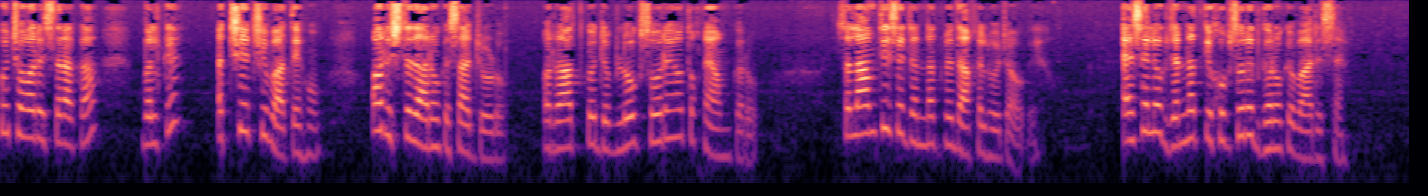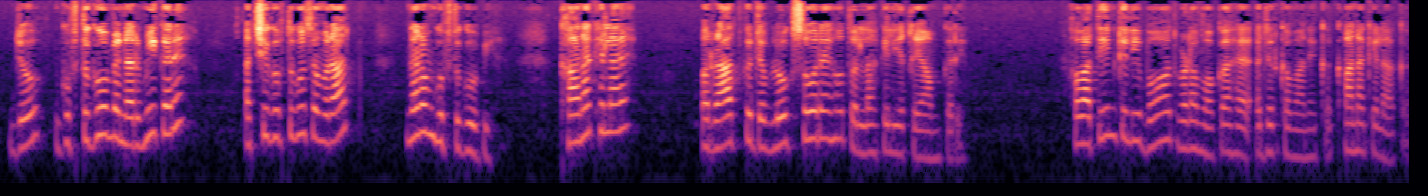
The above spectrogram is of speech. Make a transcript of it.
کچھ اور اس طرح کا، بلکہ اچھی اچھی باتیں ہوں اور رشتے داروں کے ساتھ جوڑو اور رات کو جب لوگ سو رہے ہو تو قیام کرو۔ سلامتی سے جنت میں داخل ہو جاؤ گے۔ ایسے لوگ جنت کے خوبصورت گھروں کے وارث ہیں۔ جو گفتگو میں نرمی کرے اچھی گفتگو سے مراد نرم گفتگو بھی کھانا کھلائے اور رات کو جب لوگ سو رہے ہو تو اللہ کے لیے قیام کرے خواتین کے لیے بہت بڑا موقع ہے اجر کمانے کا، کھانا کھلا کر۔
